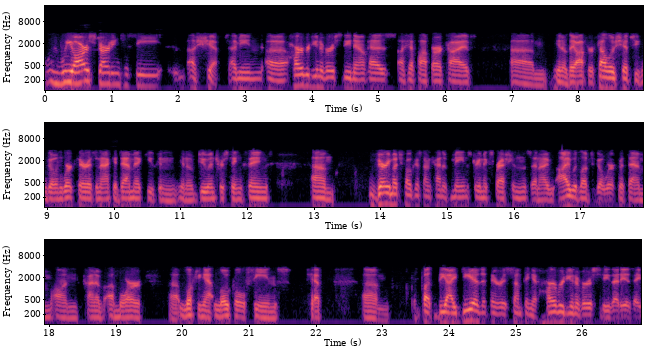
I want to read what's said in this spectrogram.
we are starting to see a shift. I mean, uh, Harvard University now has a hip hop archive. Um, you know, they offer fellowships. You can go and work there as an academic. You can, you know, do interesting things. Um, very much focused on kind of mainstream expressions, and I, I would love to go work with them on kind of a more uh, looking at local scenes tip. Um, but the idea that there is something at Harvard University that is a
